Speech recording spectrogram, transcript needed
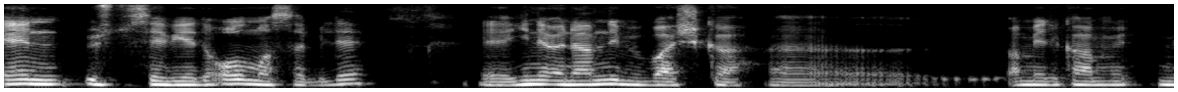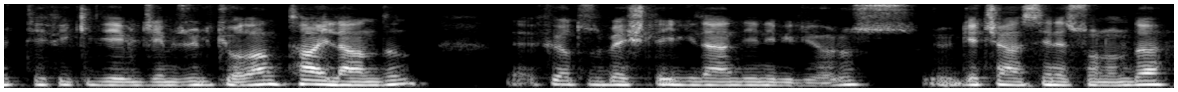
en üst seviyede olmasa bile e, yine önemli bir başka e, Amerikan müttefiki diyebileceğimiz ülke olan Tayland'ın e, F-35 ile ilgilendiğini biliyoruz. Geçen sene sonunda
